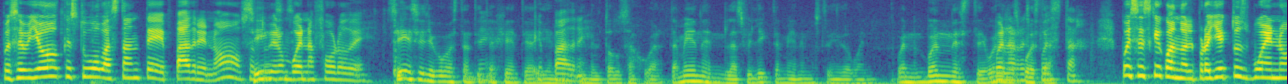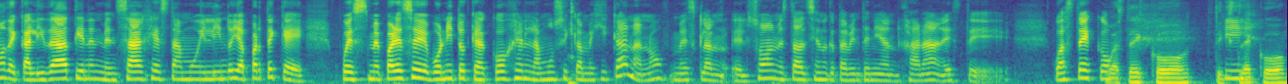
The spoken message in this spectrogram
Pues se vio que estuvo bastante padre, ¿no? O sea, Sí, tuvieron sí, sí. buen aforo de... Sí, sí, llegó bastante gente ahí en, padre. en el Todos a Jugar. También en las Filic también hemos tenido buen, buen, buen, este, buena, Buena respuesta. respuesta. Pues es que cuando el proyecto es bueno, de calidad, tienen mensaje, está muy lindo y aparte que, pues me parece bonito que acogen la música mexicana, ¿no? Mezclan el son, me estaba diciendo que también tenían jarán, este, huasteco. Huasteco, Tixleco,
